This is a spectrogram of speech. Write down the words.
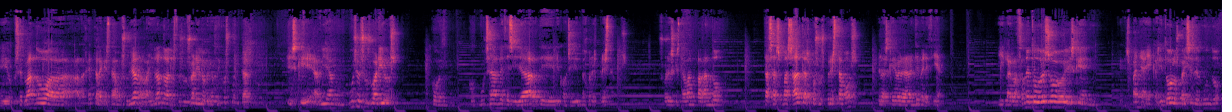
eh, observando a, a, la gente a la que estábamos ayudando, ayudando a nuestros usuarios, lo que nos dimos cuenta es que había muchos usuarios con, mucha necesidad de, conseguir mejores préstamos. Usuarios que estaban pagando tasas más altas por sus préstamos de las que verdaderamente merecían. Y la razón de todo eso es que en, España y en casi todos los países del mundo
